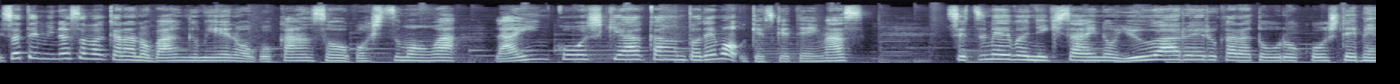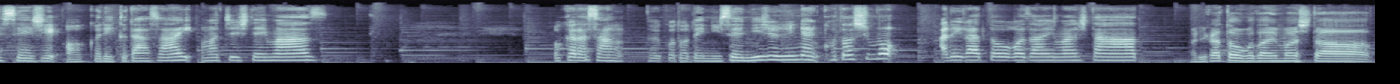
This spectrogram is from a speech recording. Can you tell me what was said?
さて皆様からの番組へのご感想、ご質問は LINE 公式アカウントでも受け付けています。説明文に記載の URL から登録をしてメッセージお送りください。お待ちしています。岡田さん、ということで2022年今年もありがとうございました。ありがとうございました。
